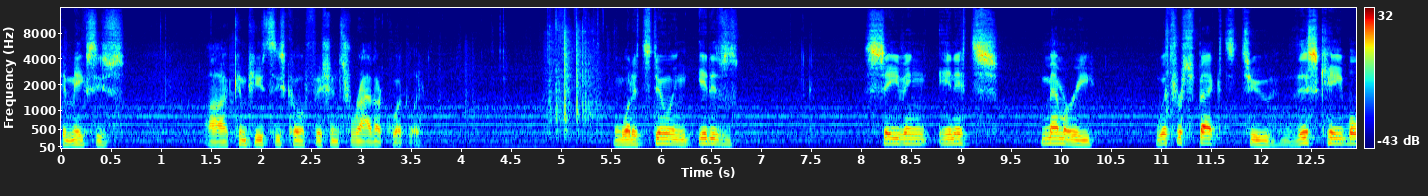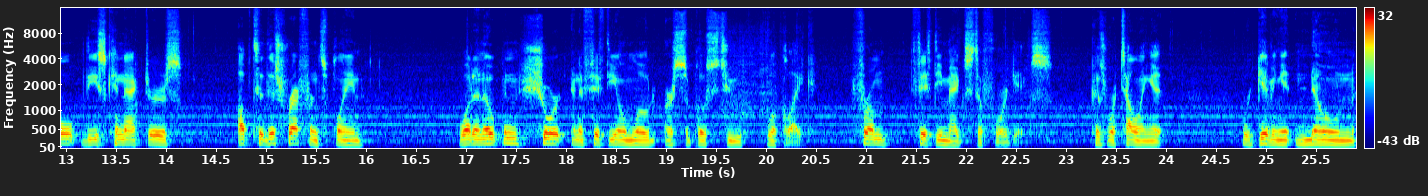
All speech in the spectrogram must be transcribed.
It makes these, uh, computes these coefficients rather quickly. And what it's doing, it is saving in its memory with respect to this cable, these connectors, up to this reference plane, what an open, short, and a 50 ohm load are supposed to look like from 50 megs to 4 gigs. Because we're telling it, we're giving it known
